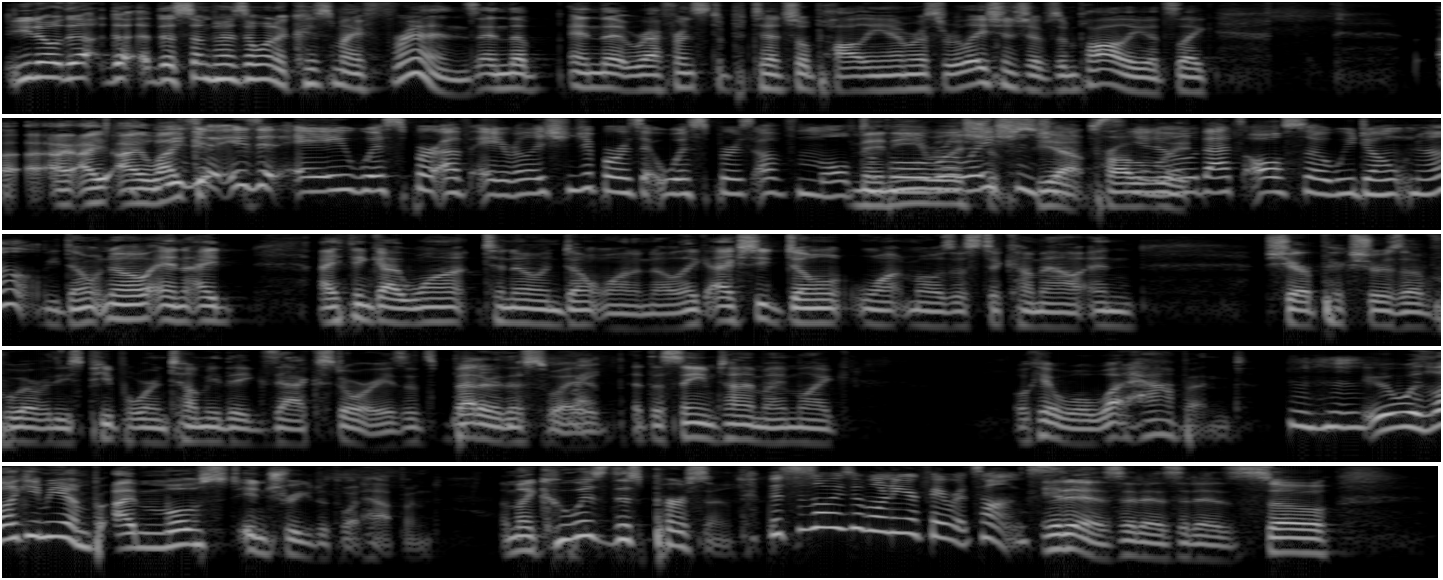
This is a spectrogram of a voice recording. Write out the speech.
You know, the, the, the sometimes I want to kiss my friends, and the and the reference to potential polyamorous relationships and poly. It's like I I, I like is it, is it a whisper of a relationship or is it whispers of multiple Many relationships? relationships. Yeah, You probably. know, that's also we don't know. We don't know, and I I think I want to know and don't want to know. Like I actually don't want Moses to come out and share pictures of whoever these people were and tell me the exact stories. It's better this way. right. At the same time, I'm like, okay, well, what happened? Mm-hmm. With Lucky Me, I'm I'm most intrigued with what happened. I'm like, who is this person? This has always one of your favorite songs. It is, it is, it is. So,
